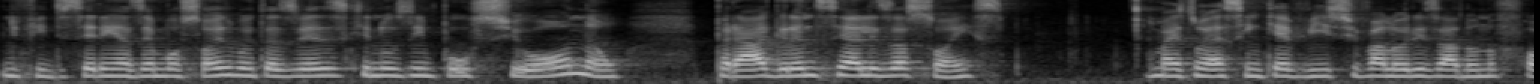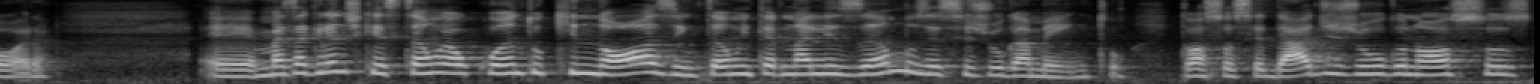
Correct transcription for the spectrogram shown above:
enfim, de serem as emoções muitas vezes que nos impulsionam para grandes realizações. Mas não é assim que é visto e valorizado no fora. É, mas a grande questão é o quanto que nós, então, internalizamos esse julgamento. Então, a sociedade julga nossos,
